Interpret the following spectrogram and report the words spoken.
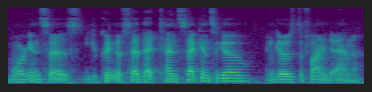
Morgan says, You couldn't have said that 10 seconds ago, and goes to find Anna.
